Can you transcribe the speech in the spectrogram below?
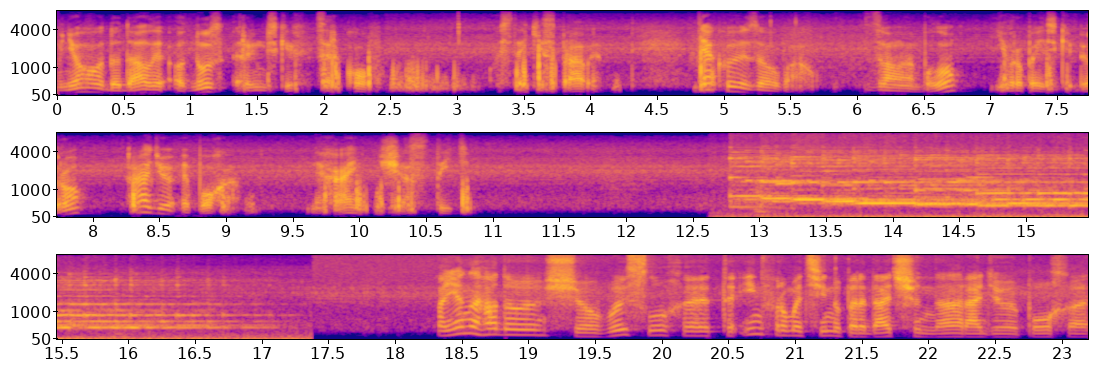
в нього додали одну з римських церков. Ось такі справи. Дякую за увагу. З вами було Європейське бюро Радіо Епоха. Нехай щастить! А я нагадую, що ви слухаєте інформаційну передачу на Радіо Епоха.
